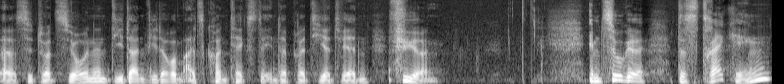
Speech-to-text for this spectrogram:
äh, Situationen, die dann wiederum als Kontexte interpretiert werden, führen. Im Zuge des Tracking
